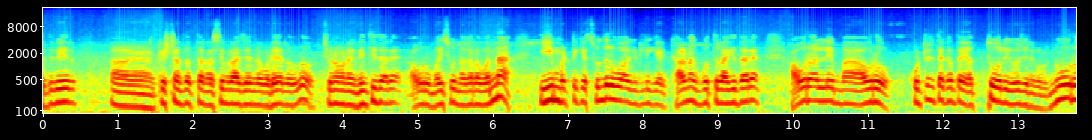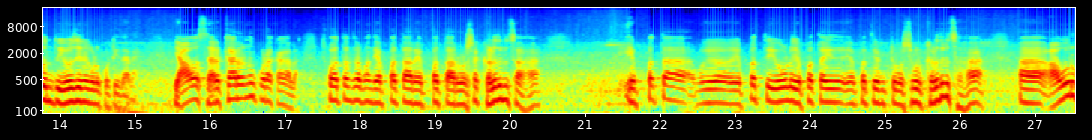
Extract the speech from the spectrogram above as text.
ಯದುವೀರ್ ಕೃಷ್ಣದತ್ತ ನರಸಿಂಹರಾಜೇಂದ್ರ ಒಡೆಯರ್ ಅವರು ಚುನಾವಣೆಗೆ ನಿಂತಿದ್ದಾರೆ. ಅವರು ಮೈಸೂರು ನಗರವನ್ನು ಈ ಮಟ್ಟಿಗೆ ಸುಂದರವಾಗಿಡಲಿಕ್ಕೆ ಕಾರಣಭೂತರಾಗಿದ್ದಾರೆ. ಅವರಲ್ಲಿ ಮ, ಅವರು ಕೊಟ್ಟಿರ್ತಕ್ಕಂಥ ಹತ್ತು ಯೋಜನೆಗಳು, ನೂರೊಂದು ಯೋಜನೆಗಳು ಕೊಟ್ಟಿದ್ದಾರೆ. ಯಾವ ಸರ್ಕಾರನೂ ಕೊಡೋಕ್ಕಾಗಲ್ಲ. ಸ್ವಾತಂತ್ರ್ಯ ಬಂದು ಎಪ್ಪತ್ತಾರು ಎಪ್ಪತ್ತಾರು ವರ್ಷ ಕಳೆದರೂ ಸಹ ಎಪ್ಪತ್ತ, ಎಪ್ಪತ್ತೇಳು, ಎಪ್ಪತ್ತೈದು, ಎಪ್ಪತ್ತೆಂಟು ವರ್ಷಗಳು ಕಳೆದರೂ ಸಹ ಅವರು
